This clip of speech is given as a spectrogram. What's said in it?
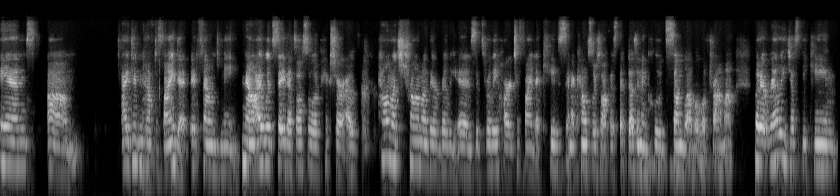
And um, I didn't have to find it, it found me. Now, I would say that's also a picture of how much trauma there really is. It's really hard to find a case in a counselor's office that doesn't include some level of trauma. But it really just became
